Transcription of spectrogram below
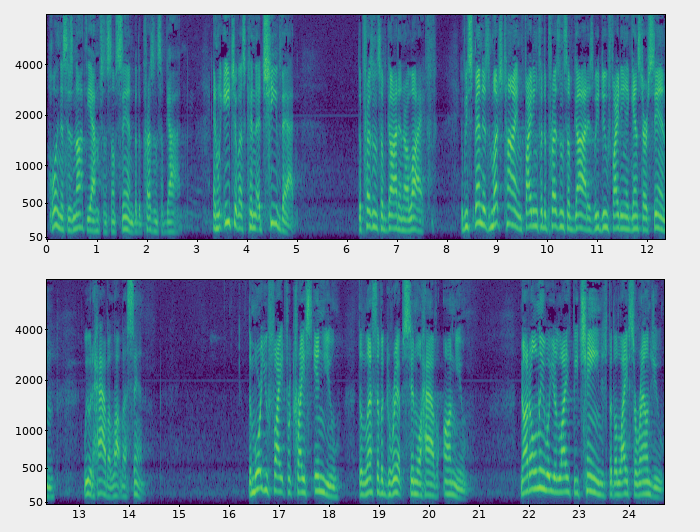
Holiness is not the absence of sin, but the presence of God. And each of us can achieve that the presence of God in our life. If we spend as much time fighting for the presence of God as we do fighting against our sin, we would have a lot less sin. The more you fight for Christ in you, the less of a grip sin will have on you. Not only will your life be changed, but the lives around you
